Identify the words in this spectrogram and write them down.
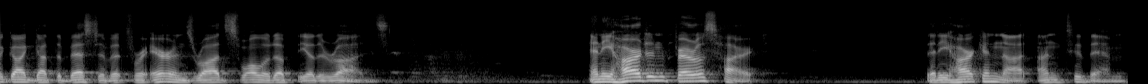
But God got the best of it, for Aaron's rod swallowed up the other rods. And he hardened Pharaoh's heart that he hearkened not unto them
